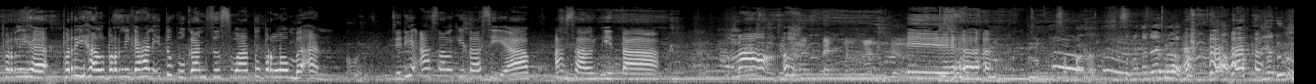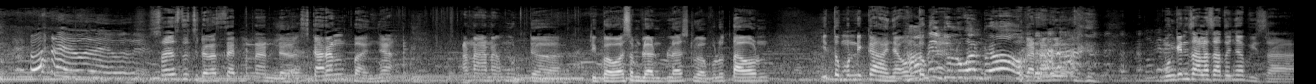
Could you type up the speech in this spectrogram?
perliha- perihal pernikahan itu bukan sesuatu perlombaan. Jadi asal kita siap asal kita mau. Dengan statement Anda. iya. Belum kesempatan kesempatannya belum. Dia dulu. Boleh boleh boleh. Saya setuju dengan statement Anda. Sekarang banyak anak-anak muda di bawah 19 20 tahun itu menikah hanya untuk hamil duluan bro bukan hamil. Mungkin salah satunya bisa.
